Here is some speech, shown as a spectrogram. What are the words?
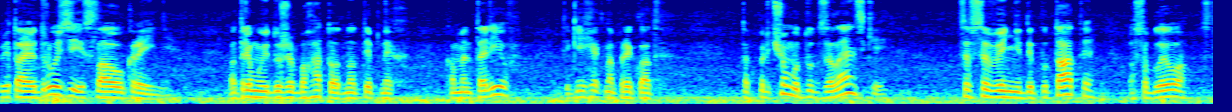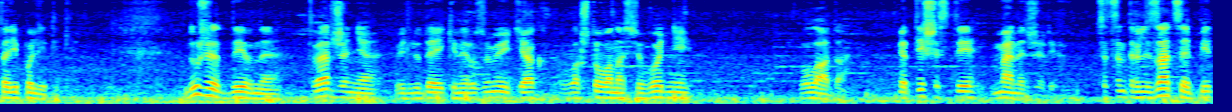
Вітаю, друзі, і слава Україні! Отримую дуже багато однотипних коментарів, таких як, наприклад, так при чому тут Зеленський? Це все винні депутати, особливо старі політики. Дуже дивне твердження від людей, які не розуміють, як влаштована сьогодні влада. 5-6 менеджерів. Це централізація під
